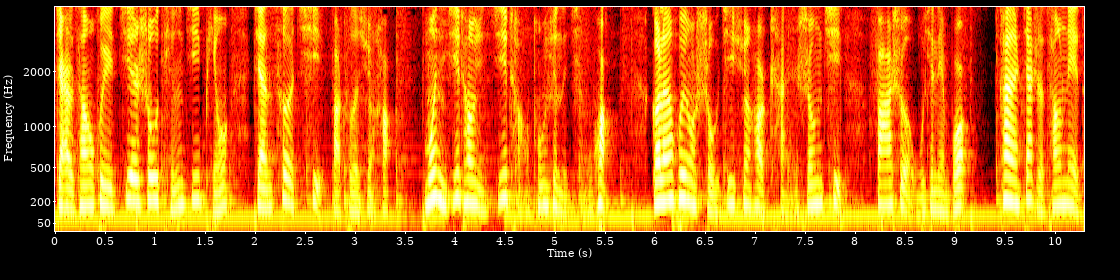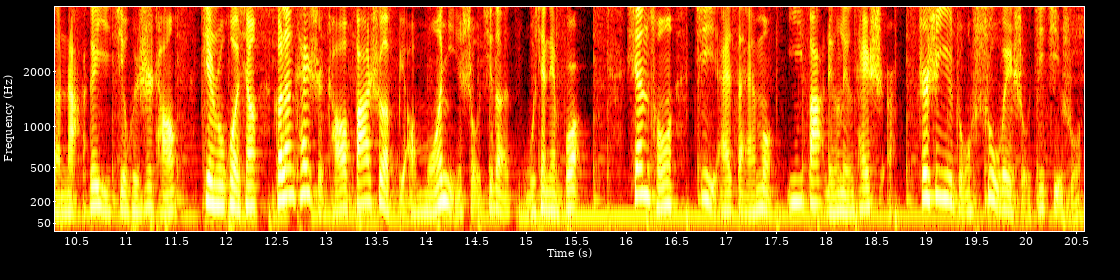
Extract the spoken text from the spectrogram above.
驾驶舱会接收停机坪检测器发出的讯号，模拟机场与机场通讯的情况。格兰会用手机讯号产生器发射无线电波，看驾驶舱内的哪个仪器会失常。进入货箱，格兰开始朝发射表模拟手机的无线电波。先从 GSM 一八零零开始，这是一种数位手机技术。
